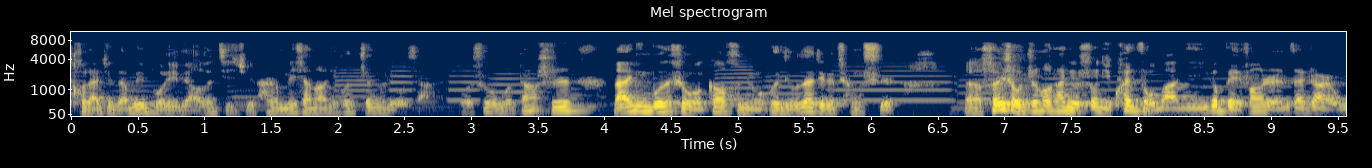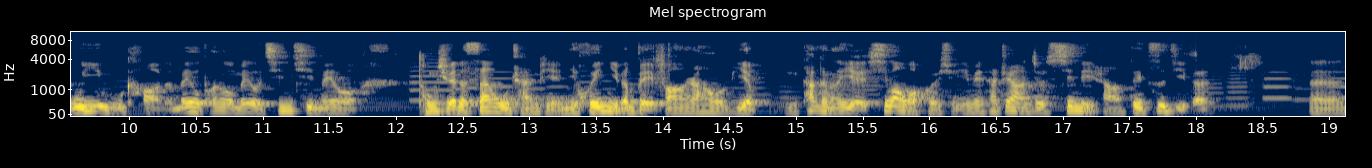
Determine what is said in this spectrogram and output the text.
后来就在微博里聊了几句，他说没想到你会真的留下来，我说我当时来宁波的时候，我告诉你我会留在这个城市，呃，分手之后他就说你快走吧，你一个北方人在这儿无依无靠的，没有朋友没有亲戚没有同学的三无产品，你回你的北方，然后也他可能也希望我回去，因为他这样就心理上对自己的。呃，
